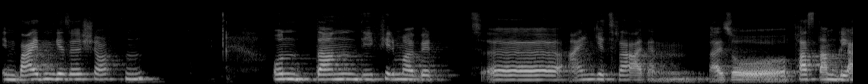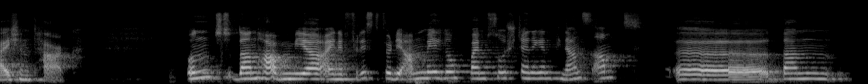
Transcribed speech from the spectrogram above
in beiden Gesellschaften. Und dann die Firma wird äh, eingetragen, also fast am gleichen Tag. Und dann haben wir eine Frist für die Anmeldung beim zuständigen Finanzamt. Äh, dann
